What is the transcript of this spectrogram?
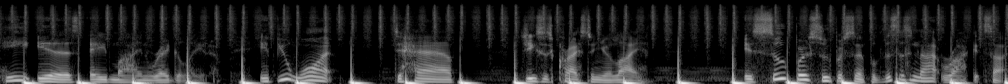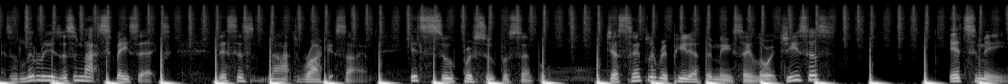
He is a mind regulator. If you want to have Jesus Christ in your life, it's super, super simple. This is not rocket science. It literally is. This is not SpaceX. This is not rocket science. It's super, super simple. Just simply repeat after me. Say, Lord Jesus, it's me.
